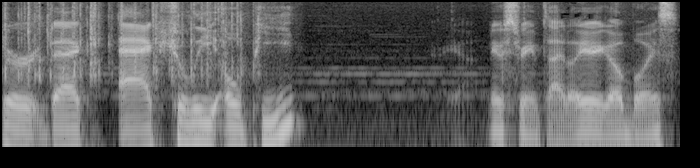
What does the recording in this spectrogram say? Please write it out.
printer deck actually OP? New stream title. Here you go, boys.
